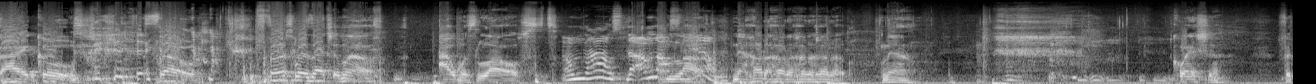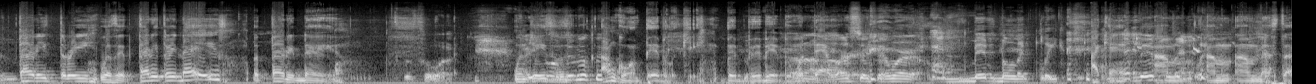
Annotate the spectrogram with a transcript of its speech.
right, cool. so, first words out your mouth. I was lost. I'm lost. I'm lost, I'm lost. Now, hold on, hold on, hold on, hold on. Now, question. For 33, was it 33 days or 30 days? For what? When Are you Jesus, going biblically? I'm going biblically. Bi- bi- bi- With that word. Let's that word biblically. I can't. I'm, I'm, I'm messed up.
